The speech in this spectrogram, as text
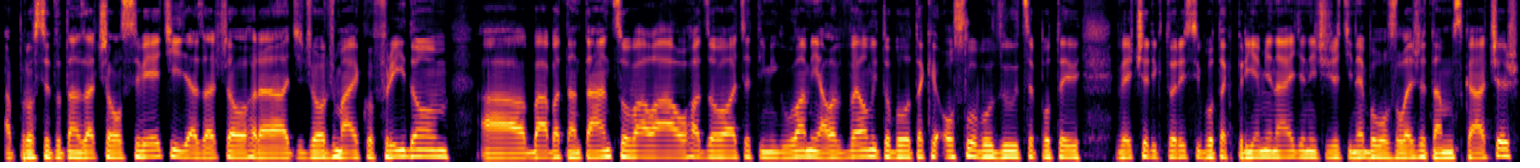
a proste to tam začalo svietiť a začal hrať George Michael Freedom a bába tam tancovala a ohadzovala ťa tými gulami, ale veľmi to bolo také oslobodzujúce po tej večeri, ktorý si bol tak príjemne najedený, čiže ti nebolo zle, že tam skáčeš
